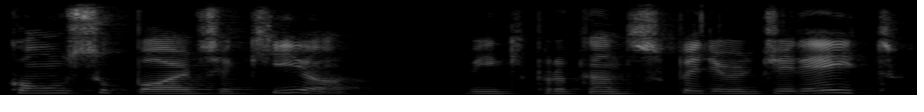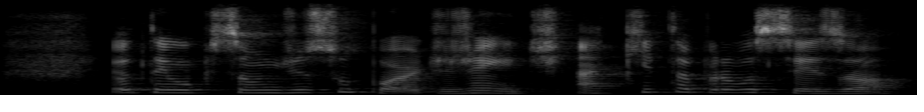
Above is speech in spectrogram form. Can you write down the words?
com o suporte aqui, ó. Vim aqui para o canto superior direito. Eu tenho opção de suporte. Gente, aqui tá para vocês, ó.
